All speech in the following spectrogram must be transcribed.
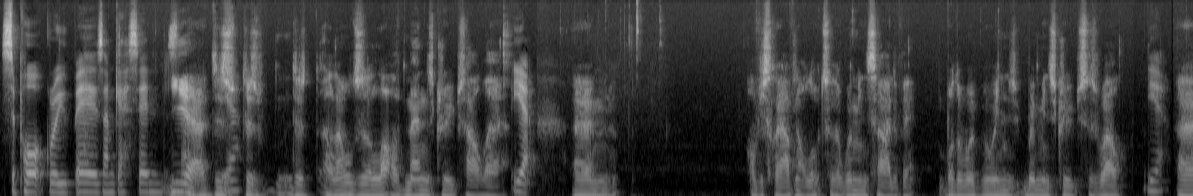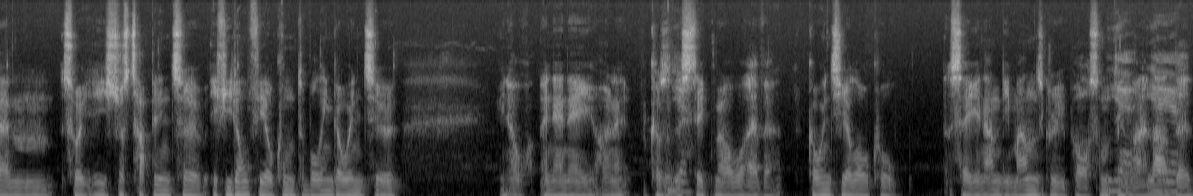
support group is. I'm guessing. Is Yeah, there's, yeah, there's, there's, I know there's a lot of men's groups out there. yeah, Um, obviously, I've not looked at the women's side of it, but there were women's, women's groups as well. Yeah, Um, so it's just tapping into if you don't feel comfortable in going to, you know, an NA on it because of the Yeah. stigma or whatever, go into your local, say, an Andy Man's group or something Yeah, like yeah, that. They're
